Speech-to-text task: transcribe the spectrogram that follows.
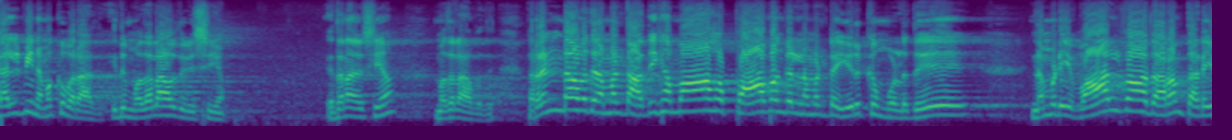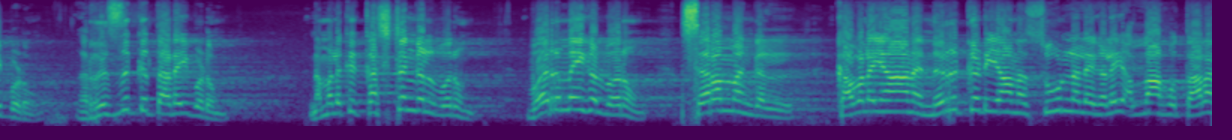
கல்வி நமக்கு வராது. இது முதலாவது விஷயம். எதனா விஷயம்? முதலாவது. ரெண்டாவது நம்மள்ட்ட அதிகமாக பாவங்கள் நம்மள்ட்ட இருக்கும் பொழுது நம்முடைய வாழ்வாதாரம் தடைப்படும் ரிசுக்கு தடைப்படும் நம்மளுக்கு கஷ்டங்கள் வரும் வறுமைகள் வரும் சிரமங்கள் கவலையான நெருக்கடியான சூழ்நிலைகளை அல்லாஹுத்தால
